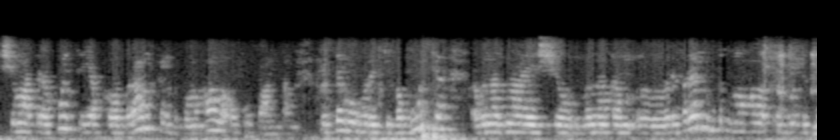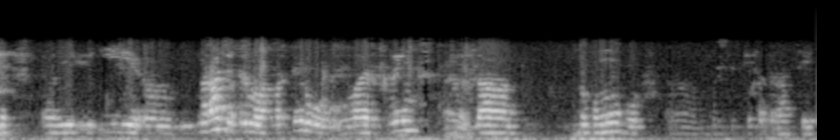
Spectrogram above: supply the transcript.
що мати рахується як колаборантка і допомагала окупантам. Про це говорить і бабуся. Вона знає, що вона там е, референдум допомагала проводити е, і, е, наразі отримала квартиру в АР Крим е, за допомогу е, Російській Федерації.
